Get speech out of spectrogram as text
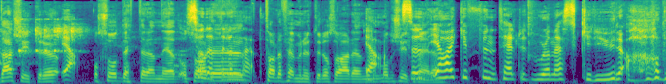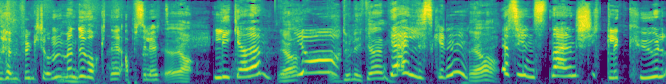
Der skyter du, Ja. og så detter den ned. Og Så så, detter den ned. tar det fem minutter, og så den, Ja, må du skyte så mer. jeg har ikke funnet helt ut hvordan jeg skrur av den funksjonen, men du våkner absolutt. Ja. Liker jeg den? Ja, Du liker den? Jeg elsker den! Jeg syns den er en skikkelig kul,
